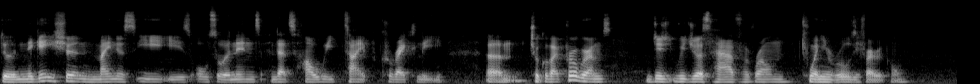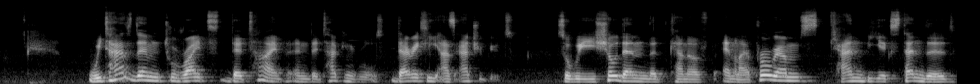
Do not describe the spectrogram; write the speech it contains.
the negation minus e is also an int, and that's how we type correctly um, ChocoPy programs. We just have around 20 rules, if I recall we task them to write their type and their typing rules directly as attributes. So we show them that kind of MLIR programs can be extended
